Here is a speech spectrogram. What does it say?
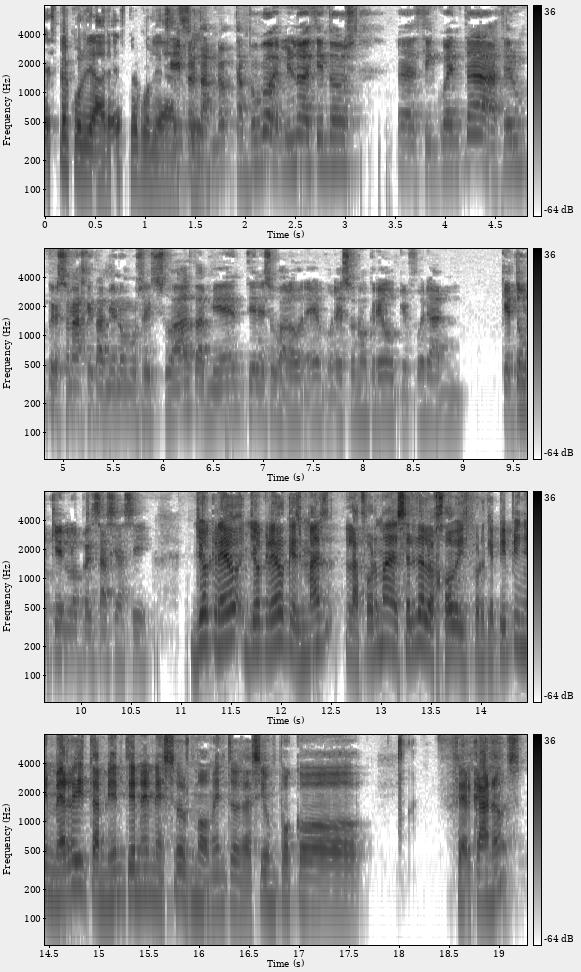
Es peculiar, ¿eh? es peculiar. Sí, pero sí. tampoco, tampoco en 1950 hacer un personaje también homosexual también tiene su valor, ¿eh? Por eso no creo que fueran que Tolkien lo pensase así. Yo creo, yo creo que es más la forma de ser de los hobbies, porque Pippin y Merry también tienen esos momentos así un poco cercanos.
